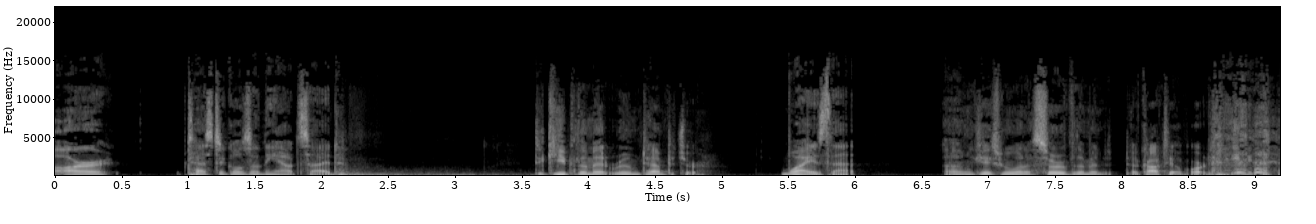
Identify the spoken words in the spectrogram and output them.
our testicles on the outside? To keep them at room temperature, Why is that? um, in case we want to serve them at a cocktail party.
